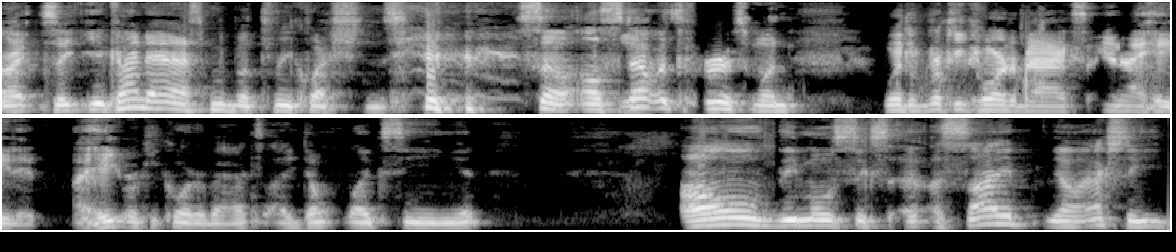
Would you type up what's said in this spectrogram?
All right, so you kind of asked me about three questions here. so I'll start Yes. with the first one with rookie quarterbacks, and I hate it. I hate rookie quarterbacks. I don't like seeing it. All the most aside, you know, actually,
